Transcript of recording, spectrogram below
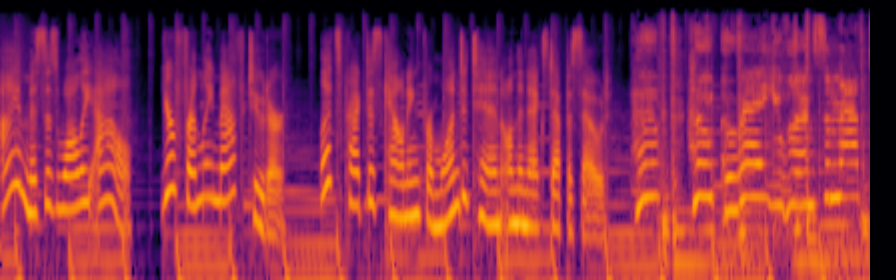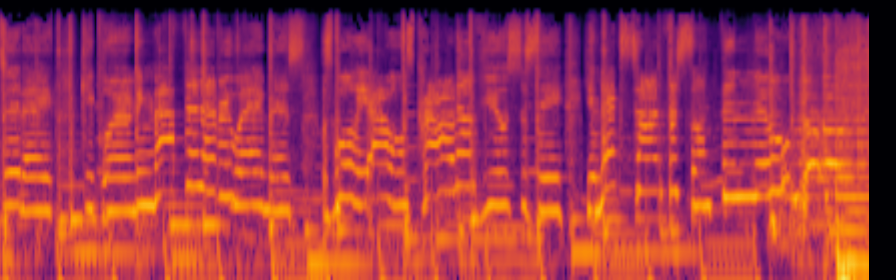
I am Mrs. Wolly Owl, your friendly math tutor. Let's practice counting from 1 to 10 on the next episode. Hoop, hoop, hooray, you've learned some math today. Keep learning math in every way, Miss. Was Wolly Owl proud of you, so see you next time for something new.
